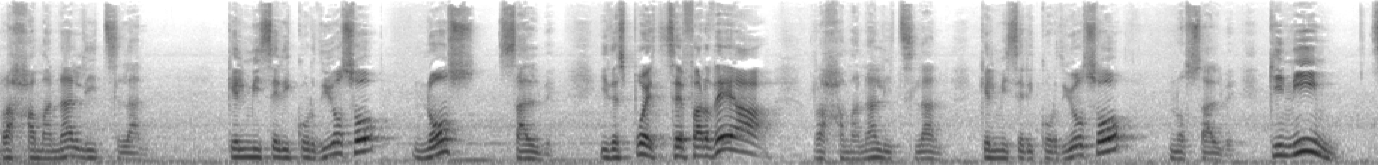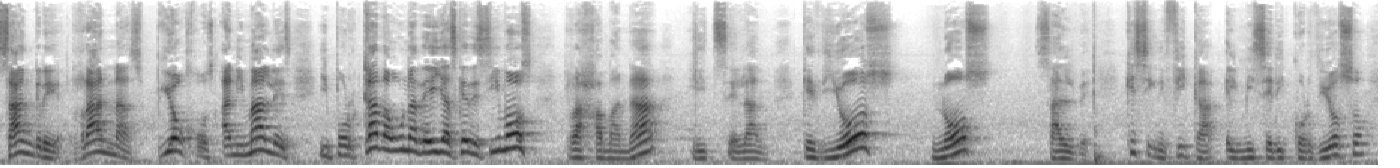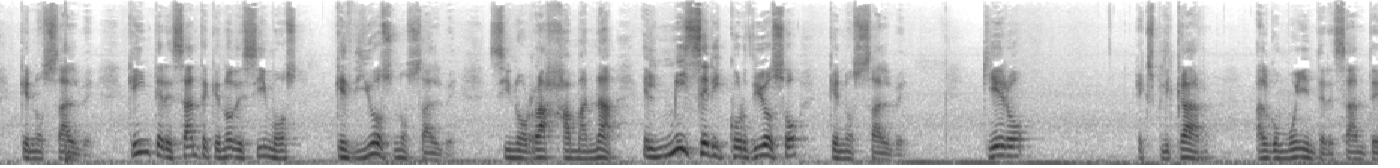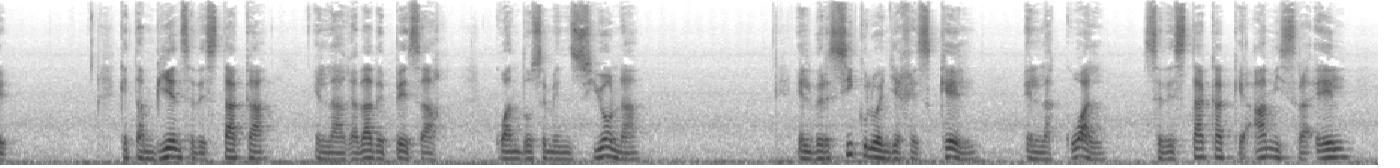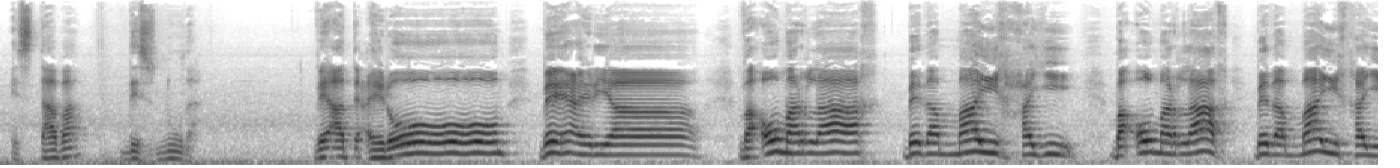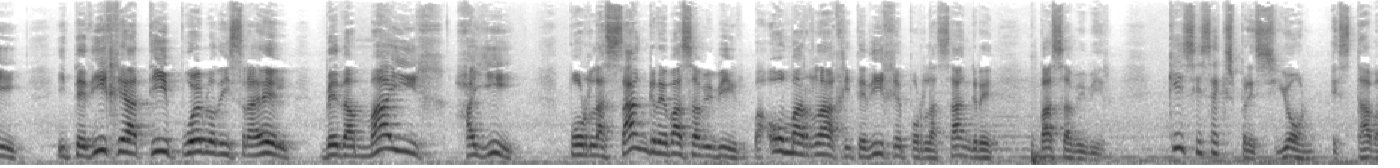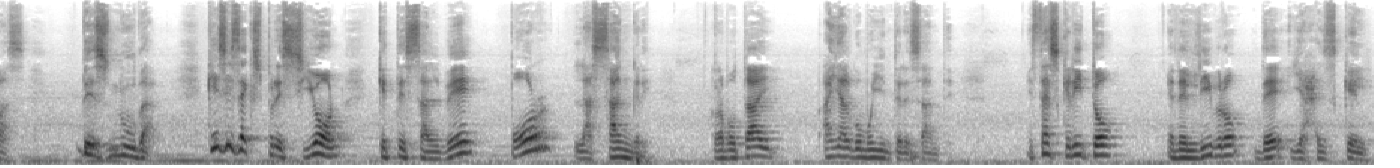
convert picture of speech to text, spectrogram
Rahamanal Itzlan, que el misericordioso nos salve. Y después, Sefardea, Rahamanal Itzlan, que el misericordioso nos salve. Kinim, sangre, ranas, piojos, animales, y por cada una de ellas que decimos, Rahamaná Litzelan, que Dios nos salve. ¿Qué significa el misericordioso que nos salve? Qué interesante que no decimos que Dios nos salve, sino Rahamaná, el misericordioso que nos salve. Quiero explicar algo muy interesante que también se destaca en la Agadá de Pesach cuando se menciona el versículo en Yehezkel en la cual se destaca que Am Israel estaba desnuda. Veat erom be'eria omar lach bedamai hayi omar lach bedamai hayi y te dije a ti pueblo de Israel Bedamaich Hayi, por la sangre vas a vivir. Omar y te dije, por la sangre vas a vivir. ¿Qué es esa expresión? Estabas desnuda. ¿Qué es esa expresión que te salvé por la sangre? Rabotai, hay algo muy interesante. Está escrito en el libro de Yahezkel.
